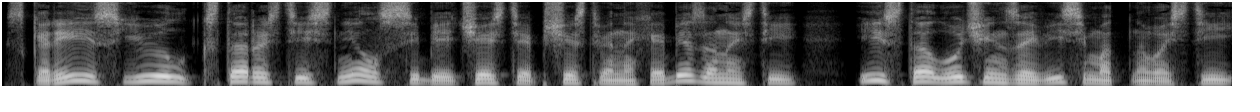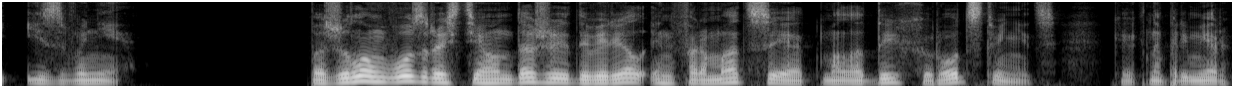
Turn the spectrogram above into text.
Скорее, Сьюэлл к старости снял с себя часть общественных обязанностей и стал очень зависим от новостей извне. В пожилом возрасте он даже доверял информации от молодых родственниц, как, например,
